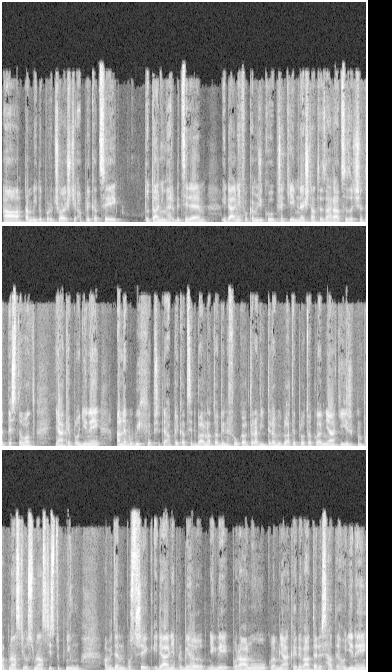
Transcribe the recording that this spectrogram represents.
A tam bych doporučoval ještě aplikaci totálním herbicidem, ideálně v okamžiku předtím, než na té zahrádce začnete pěstovat nějaké plodiny, a nebo bych při té aplikaci dbal na to, aby nefoukal teda vítr, aby byla teplota kolem nějakých, řeknu, 15-18 stupňů, aby ten postřik ideálně proběhl někdy po ránu, kolem nějaké 9. 10. hodiny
